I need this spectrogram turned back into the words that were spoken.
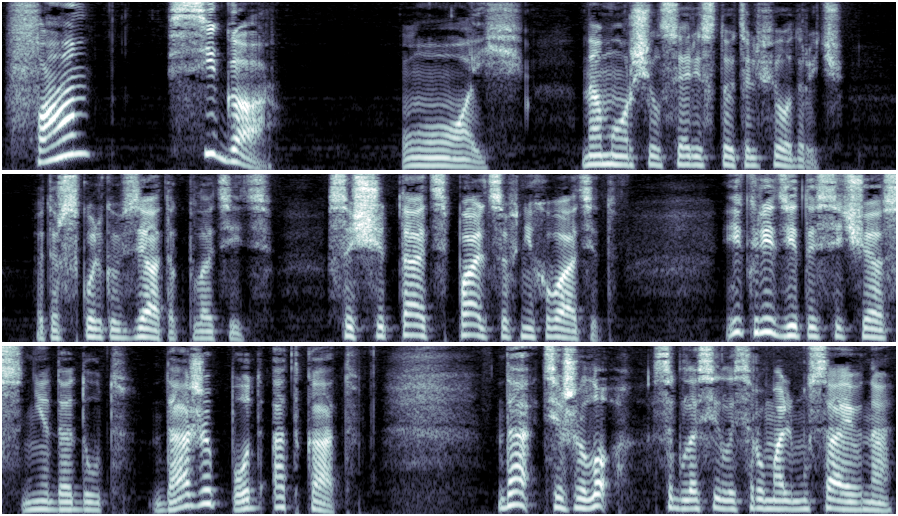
«фан сигар». «Ой!» — наморщился Аристотель Федорович. «Это ж сколько взяток платить! Сосчитать пальцев не хватит. И кредиты сейчас не дадут, даже под откат». «Да, тяжело», — согласилась Румаль Мусаевна.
